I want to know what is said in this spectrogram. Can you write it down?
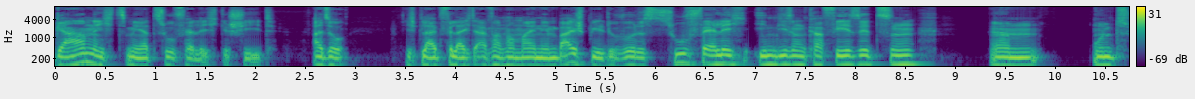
gar nichts mehr zufällig geschieht. Also, ich bleib vielleicht einfach nochmal in dem Beispiel. Du würdest zufällig in diesem Café sitzen ähm, und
